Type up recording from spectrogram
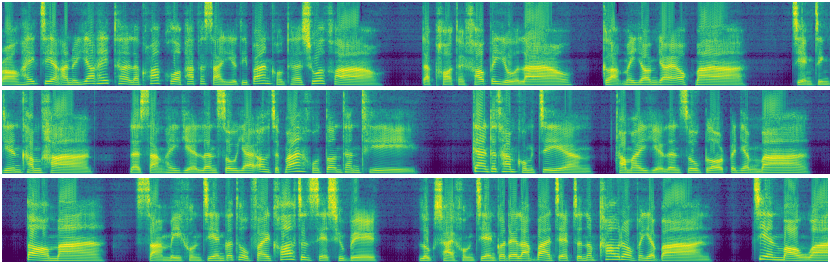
ร้องให้เจียงอนุญาตให้เธอและครอบครัวพักอาศัยอยู่ที่บ้านของเธอชั่วคราว แต่พอเธอเข้าไปอยู่แล้ว กลับไม่ยอมย้ายออกมา เจียงจึงยื่นคำขาด และสั่งให้เหยียนเลินซูย้ายออกจากบ้านของตนทันที การกระทำของเจียงทำให้เหยียนเลินซูโกรธเป็นอย่างมาก ต่อมา สามีของเจียงก็ถูกไฟคลอกจนเสียชีวิตลูกชายของเจียงก็ได้รับบาดเจ็บจนนำเข้าโรงพยาบาล เจียงมองว่า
